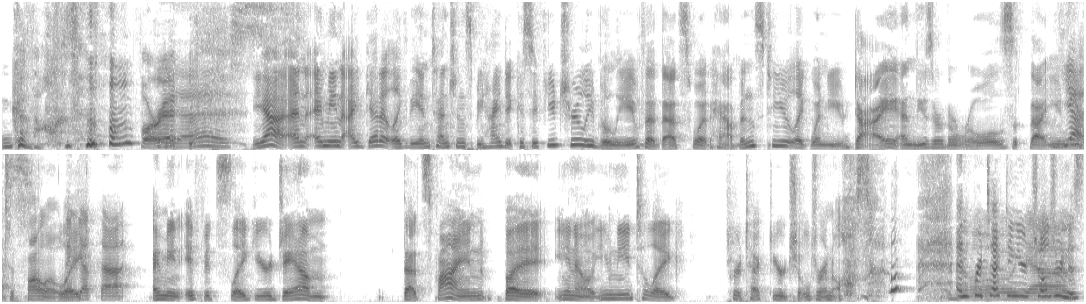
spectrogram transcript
catholicism for it Yes. yeah, and I mean, I get it, like the intentions behind it, because if you truly believe that that's what happens to you, like when you die, and these are the rules that you yes. need to follow, like I get that. I mean, if it's like your jam, that's fine, but you know, you need to like protect your children also. and No, protecting your yeah. children is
